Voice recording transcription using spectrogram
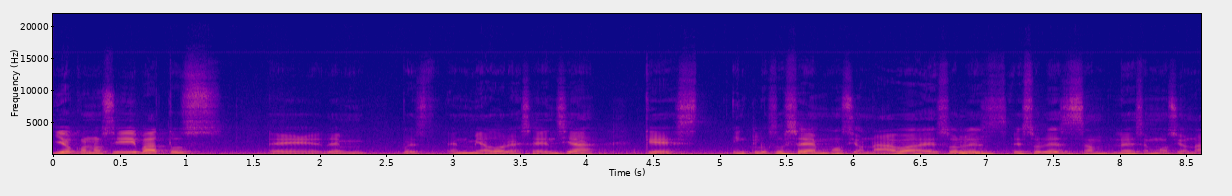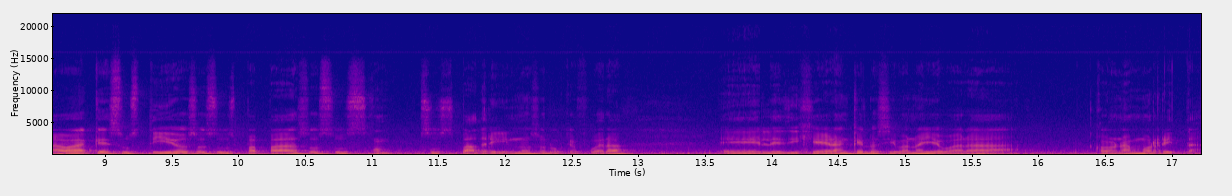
yo conocí vatos eh, de, pues, en mi adolescencia que incluso se emocionaba, eso les eso les, les emocionaba que sus tíos o sus papás o sus, sus padrinos o lo que fuera eh, les dijeran que los iban a llevar a, con una morrita.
